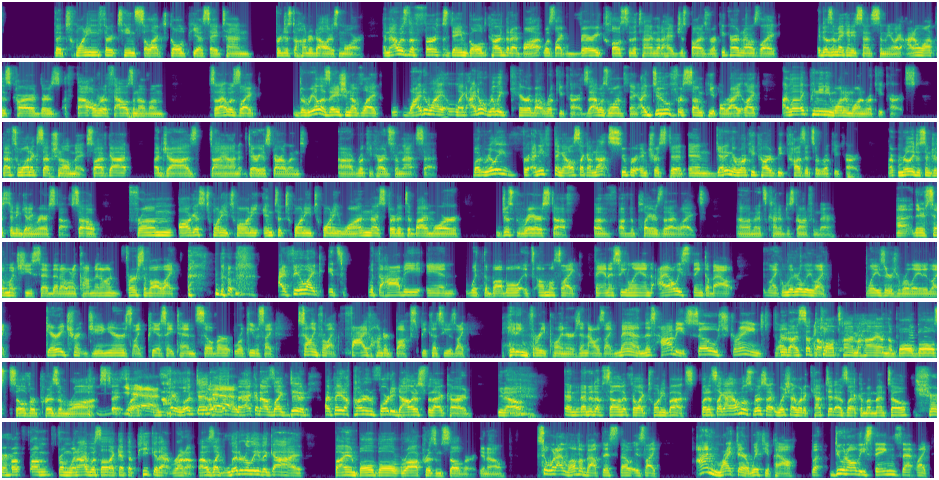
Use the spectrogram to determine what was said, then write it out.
the 2013 Select Gold PSA 10 for just a hundred dollars more. And that was the first Dame Gold card that I bought. Was like very close to the time that I had just bought his rookie card, and I was like, it doesn't make any sense to me. Like, I don't want this card. There's a thou- over a thousand of them. So that was like the realization of like, why do I like, I don't really care about rookie cards. That was one thing. I do for some people, right? Like, I like Panini one and one rookie cards. That's one exception I'll make. So I've got a Jaws, Zion, Darius Garland uh, rookie cards from that set. But really, for anything else, like I'm not super interested in getting a rookie card because it's a rookie card. I'm really just interested in getting rare stuff. So from August 2020 into 2021, I started to buy more just rare stuff of of the players that I liked. Um, and it's kind of just gone from there. Uh, there's so much you said that I want to comment on. First of all, like I feel like it's with the hobby and with the bubble, it's almost like fantasy land. I always think about like literally like Blazers related, like Gary Trent Jr.'s like PSA 10 silver rookie was like selling for like 500 bucks because he was like hitting three pointers. And I was like, man, this hobby is so strange. Like, Dude, I set the all time high on the Bol Bol Silver Prizm Raw. yes. Like, I looked at yes. I looked back and I was like, dude, I paid $140 for that card, you know? and ended up selling it for like 20 bucks. But it's like I almost wish I wish I would have kept it as like a memento. Sure. From, from from when I was like at the peak of that run up. I was like literally the guy buying Bol Bol raw prism silver, you know. So what I love about this though is like I'm right there with you, pal. But doing all these things that like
